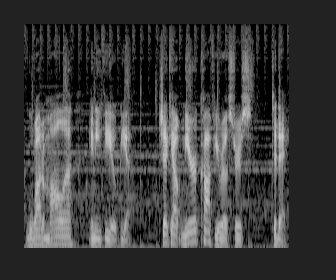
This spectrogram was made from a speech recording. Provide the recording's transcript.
Guatemala, and Ethiopia. Check out Mirror Coffee Roasters today.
